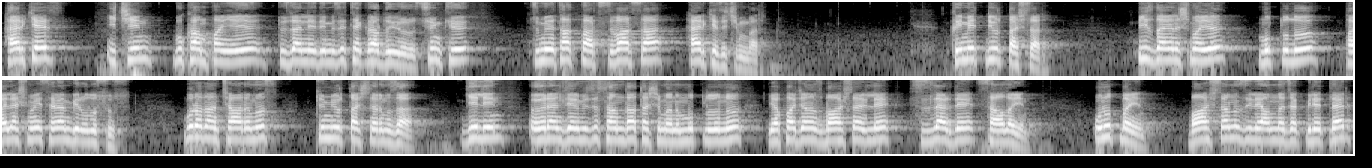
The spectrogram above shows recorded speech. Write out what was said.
Herkes için bu kampanyayı düzenlediğimizi tekrar duyuyoruz. Çünkü Cumhuriyet Halk Partisi varsa herkes için var. Kıymetli yurttaşlar, biz dayanışmayı, mutluluğu paylaşmayı seven bir ulusuz. Buradan çağrımız tüm yurttaşlarımıza. Gelin öğrencilerimizi sandığa taşımanın mutluluğunu yapacağınız bağışlar ile sizler de sağlayın. Unutmayın, bağışlarınız ile alınacak biletler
